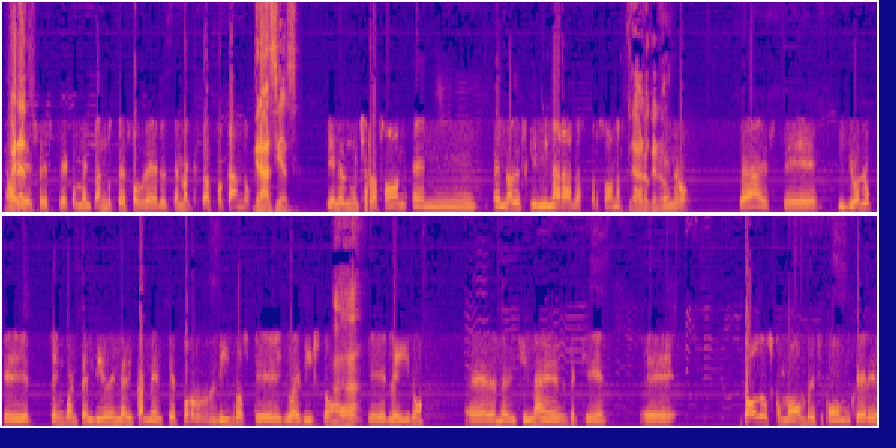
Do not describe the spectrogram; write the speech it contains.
Buenas. Oye, este, comentándote sobre el tema que estás tocando. Gracias. Tienes mucha razón en, en no discriminar a las personas. Claro por que no. Género. Sea, este, yo lo que tengo entendido y médicamente por libros que yo he visto Ajá. o que he leído eh, de medicina es de que eh, todos como hombres y como mujeres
